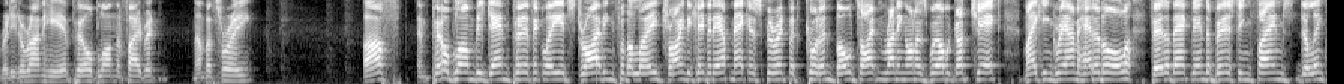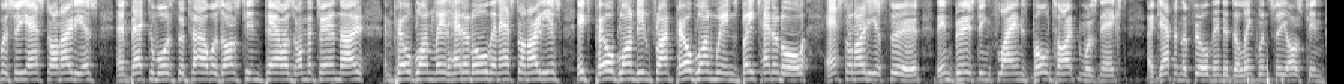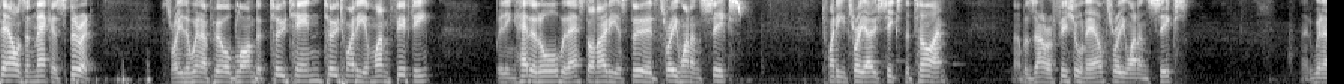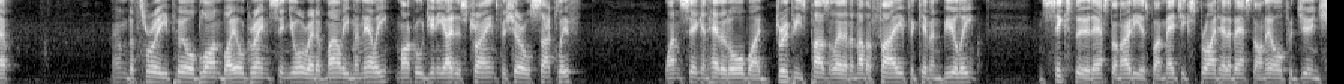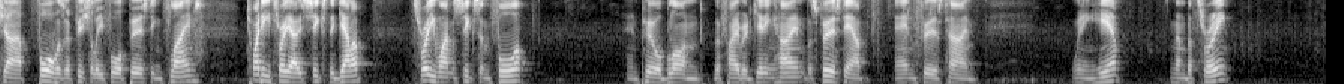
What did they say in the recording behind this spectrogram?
Ready to run here. Pearl Blonde, the favourite. Number three. Off. And Pearl began perfectly. It's driving for the lead, trying to keep it out. Macca Spirit, but couldn't. Bold Titan running on as well, but got checked. Making ground, had it all. Further back then to Bursting Flames, Delinquency, Aston Odious. And back towards the tail was Austin Powers on the turn though. And Pearl Blonde led, had it all. Then Aston Odious. It's Pearl Blonde in front. Pearl Blonde wins, beats had it all. Aston Odious third. Then Bursting Flames. Bold Titan was next. A gap in the field, then to Delinquency, Austin Powers and Macca's Spirit. Three the winner, Pearl Blonde at 210, 220 and 150. Beating Had It All with Aston Odious third, 3, 1 and 6. 23.06 the time. Numbers are official now, 3, 1 and 6. That winner, number 3, Pearl Blonde by El Grand Senor out of Marley Manelli. Michael Geniotis trains for Cheryl Sutcliffe. One second had it all by Droopy's Puzzle out of another fave for Kevin Bewley. And six third Aston Odious by Magic Sprite out of Aston L for June Sharp. Four was officially fourth Bursting Flames. 23.06 the Gallop. 3.16 and 4. And Pearl Blonde, the favourite, getting home, was first out and first home. Winning here, number three.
